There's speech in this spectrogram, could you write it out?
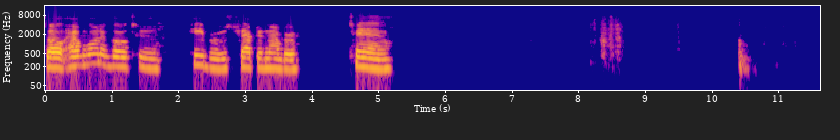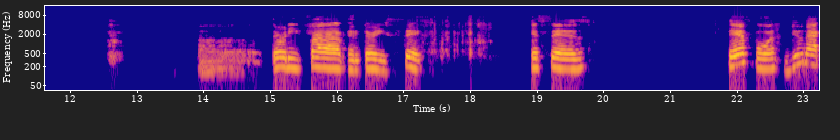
So I'm going to go to Hebrews chapter number 10. Uh, 35 and 36, it says, Therefore, do not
